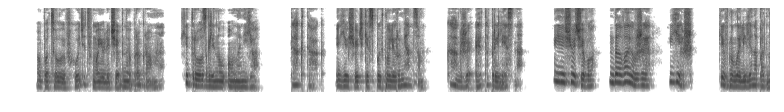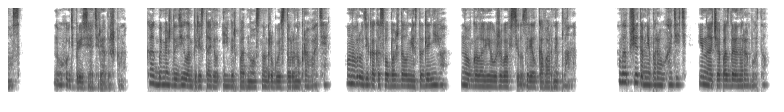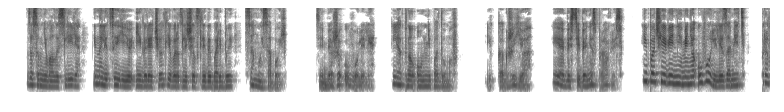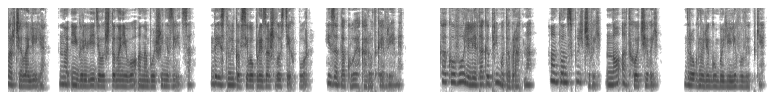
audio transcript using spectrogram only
«А поцелуй входит в мою лечебную программу», Хитро взглянул он на нее. Так-так, ее щечки вспыхнули румянцем. Как же это прелестно. Еще чего, давай уже, ешь, кивнула Лиля на поднос. Ну, хоть присядь рядышком. Как бы между делом переставил Игорь поднос на другую сторону кровати. Он вроде как освобождал место для нее, но в голове уже вовсю зрел коварный план. «Вообще-то мне пора уходить, иначе опоздаю на работу засомневалась Лиля, и на лице ее Игорь отчетливо различил следы борьбы с самой собой. «Тебя же уволили», – ляпнул он, не подумав. «И как же я?» Я без тебя не справлюсь». «И по чьей вине меня уволили, заметь?» – проворчала Лиля. Но Игорь видел, что на него она больше не злится. Да и столько всего произошло с тех пор и за такое короткое время. Как уволили, так и примут обратно. Антон вспыльчивый, но отходчивый. Дрогнули губы Лили в улыбке.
